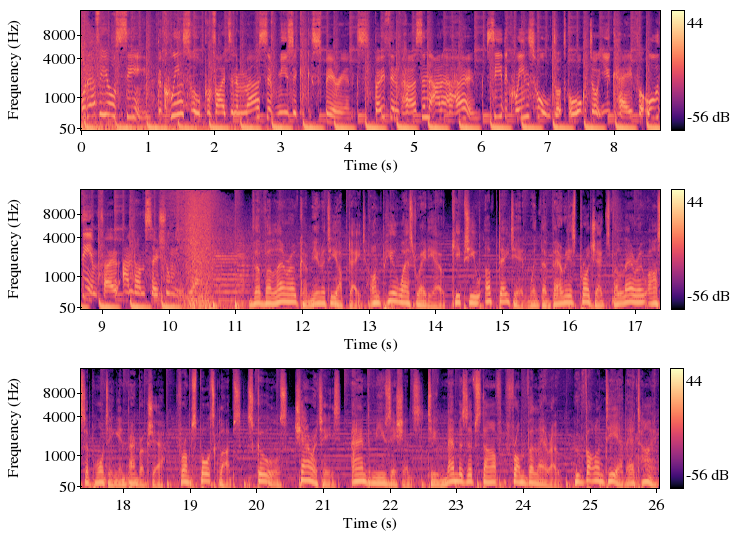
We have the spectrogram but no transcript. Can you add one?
Whatever your scene, the Queen's Hall provides an immersive music experience, both in person and at home. See thequeenshall.org.uk for all the info and on social media. The Valero Community Update on Pure West Radio keeps you updated with the various projects Valero are supporting in Pembrokeshire, from sports clubs, schools, charities, and musicians to members of staff from Valero who volunteer their time.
